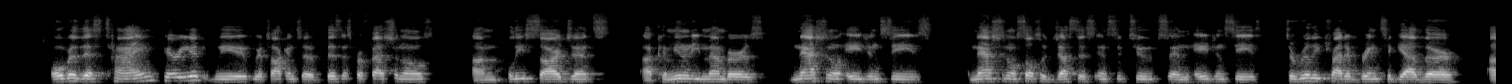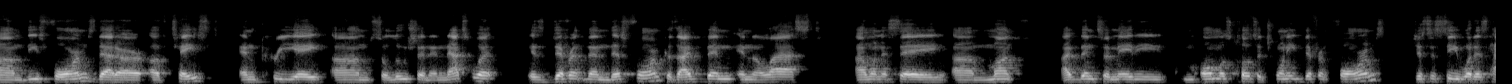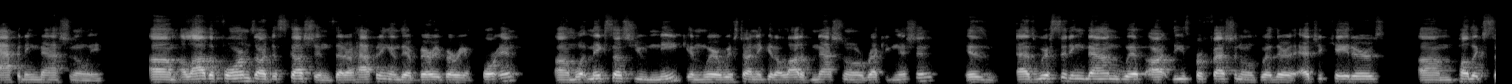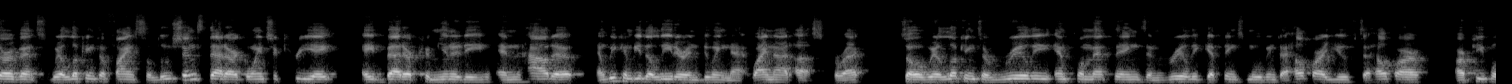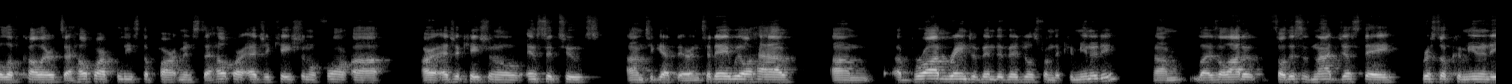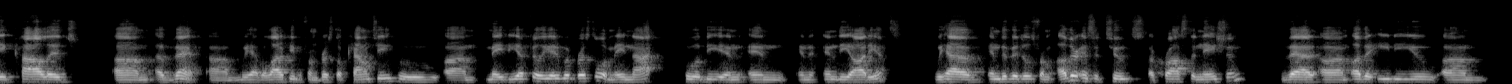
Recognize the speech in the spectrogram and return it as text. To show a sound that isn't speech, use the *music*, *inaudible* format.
over this time period, we, we're talking to business professionals, um, police sergeants, uh, community members, national agencies, national social justice institutes and agencies to really try to bring together um, these forums that are of taste and create um, solution. And that's what is different than this forum because I've been in the last, I wanna say um, month, I've been to maybe almost close to 20 different forums just to see what is happening nationally. Um, a lot of the forums are discussions that are happening and they're very, very important. Um, what makes us unique and where we're starting to get a lot of national recognition is as we're sitting down with our, these professionals, whether educators, um, public servants, we're looking to find solutions that are going to create a better community and how to, and we can be the leader in doing that. Why not us, correct? So we're looking to really implement things and really get things moving to help our youth, to help our, our people of color, to help our police departments, to help our educational form, uh, our educational institutes um, to get there. And today we'll have um, a broad range of individuals from the community. Um, there's a lot of, so this is not just a Bristol Community College um, event. Um, we have a lot of people from Bristol County who um, may be affiliated with Bristol or may not, who will be in, in, in, in, the audience. We have individuals from other institutes across the nation that um, other EDU um,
